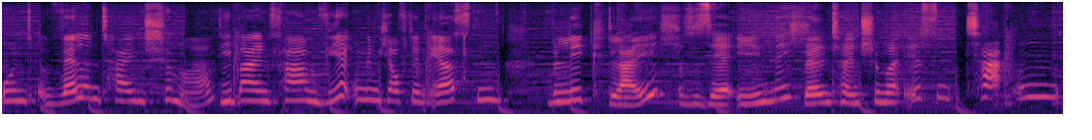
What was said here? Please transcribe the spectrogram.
und Valentine Schimmer. Die beiden Farben wirken nämlich auf den ersten Blick gleich, also sehr ähnlich. Valentine Schimmer ist ein Tacken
